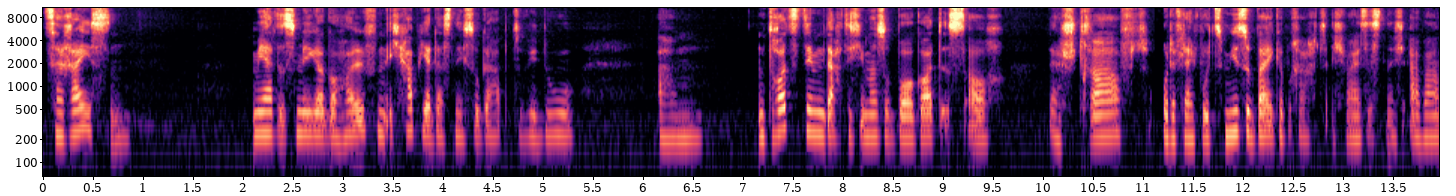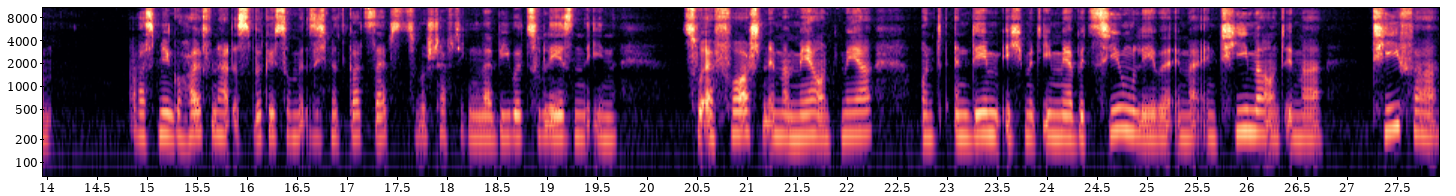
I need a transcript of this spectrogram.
zerreißen. Mir hat es mega geholfen. Ich habe ja das nicht so gehabt, so wie du. Ähm, und trotzdem dachte ich immer so, boah, Gott ist auch, der straft. Oder vielleicht wurde es mir so beigebracht, ich weiß es nicht. Aber was mir geholfen hat, ist wirklich so, sich mit Gott selbst zu beschäftigen, in der Bibel zu lesen, ihn zu erforschen, immer mehr und mehr. Und indem ich mit ihm mehr Beziehung lebe, immer intimer und immer tiefer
